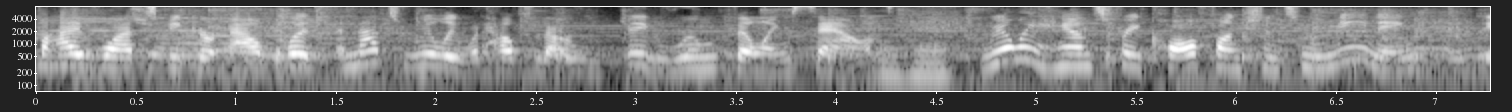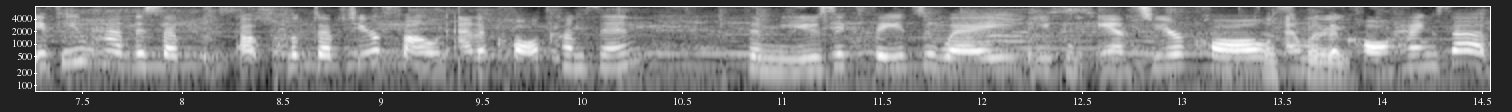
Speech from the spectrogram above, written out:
5 watt speaker output, and that's really what helps with that big room filling sound. Mm-hmm. Really hands free call function too, meaning if you have this up, up, hooked up to your phone and a call comes in, the music fades away, you can answer your call, That's and when the call hangs up,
